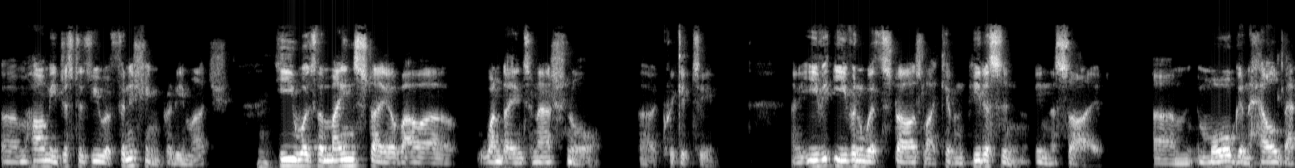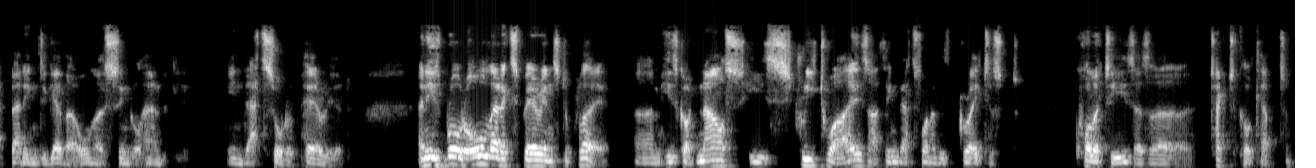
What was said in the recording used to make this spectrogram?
um, Harmy, just as you were finishing pretty much, mm. he was the mainstay of our one day international uh, cricket team. And even, even with stars like Kevin Pietersen in the side, um, Morgan held that batting together almost single handedly in that sort of period. And he's brought all that experience to play. Um, he's got nous. He's streetwise. I think that's one of his greatest qualities as a tactical captain.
